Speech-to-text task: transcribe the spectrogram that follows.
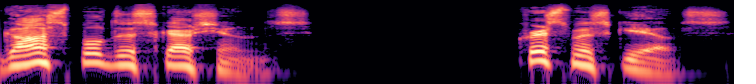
Gospel discussions. Christmas gifts.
